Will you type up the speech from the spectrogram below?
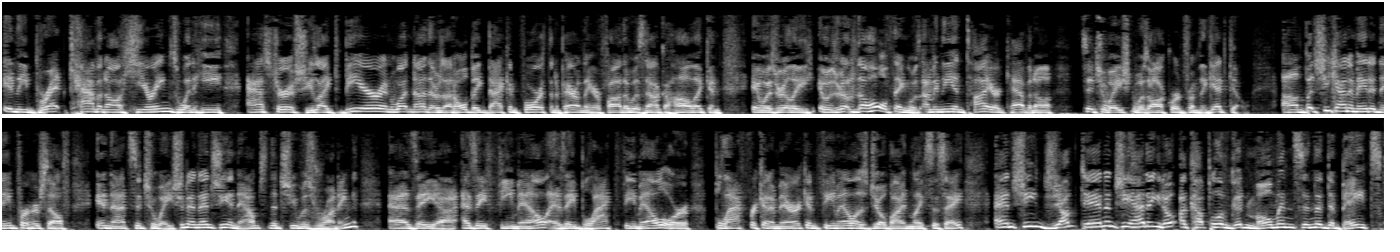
in the Brett Kavanaugh hearings when he asked her if she liked beer and whatnot. There was that whole big back and forth, and apparently her father was an alcoholic, and it was really it was the whole thing was. I mean, the entire Kavanaugh situation was awkward from the get go. Um, but she kind of made a name for herself in that situation, and then she announced that she was running as a uh, as a female, as a black female or black African American female, as Joe Biden likes to say, and she jumped in and she had you know a couple of good moments in the debates.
